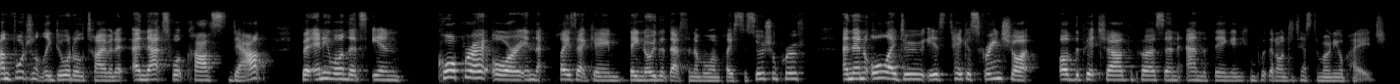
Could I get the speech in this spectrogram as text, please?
unfortunately do it all the time. And, it, and that's what casts doubt. But anyone that's in corporate or in that plays that game, they know that that's the number one place to social proof. And then all I do is take a screenshot of the picture, the person, and the thing, and you can put that onto testimonial page.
